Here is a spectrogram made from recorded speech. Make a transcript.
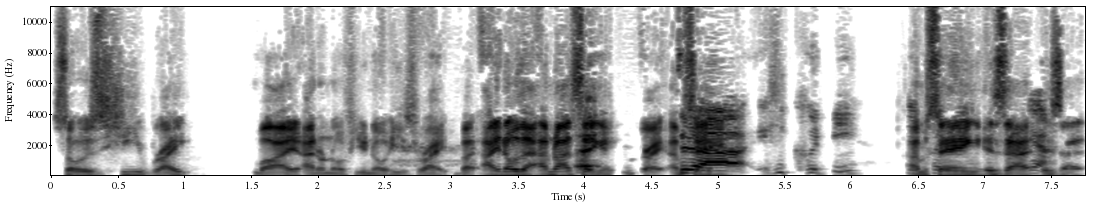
so is he right? Well, I, I don't know if you know he's right, but I know that I'm not saying uh, right. I'm saying he could be. He I'm could saying be. is that yeah. is that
